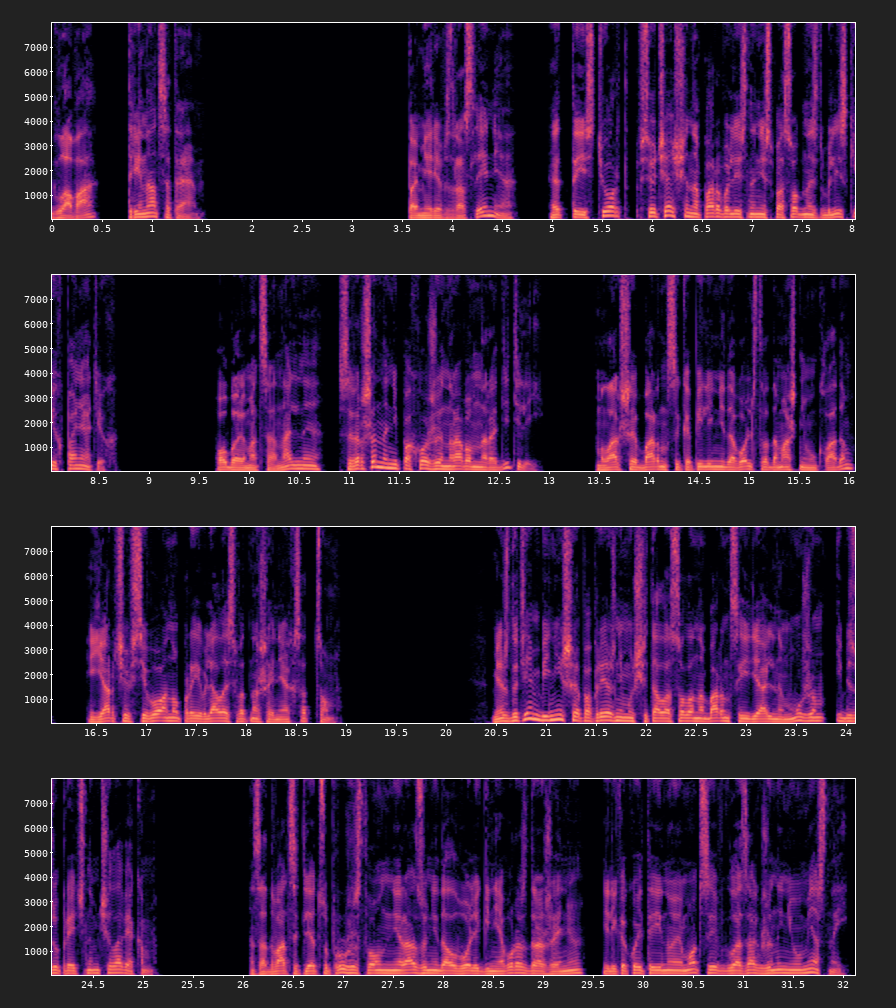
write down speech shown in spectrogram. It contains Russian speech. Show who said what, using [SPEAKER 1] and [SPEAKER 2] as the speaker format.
[SPEAKER 1] Глава 13. По мере взросления Этта и Стюарт все чаще напарывались на неспособность близких понять их. Оба эмоциональные, совершенно не похожие нравом на родителей, младшие Барнсы копили недовольство домашним укладом, и ярче всего оно проявлялось в отношениях с отцом. Между тем Бениша по-прежнему считала Солона Барнса идеальным мужем и безупречным человеком. За 20 лет супружества он ни разу не дал воли гневу, раздражению или какой-то иной эмоции в глазах жены неуместной.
